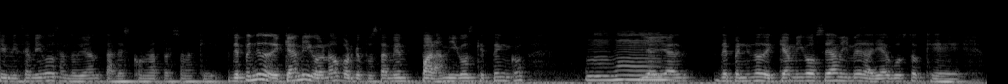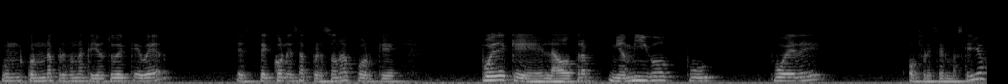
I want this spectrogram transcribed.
Que mis amigos anduvieran tal vez con una persona que... Dependiendo de qué amigo, ¿no? Porque pues también para amigos que tengo... Y ahí, al- dependiendo de qué amigo sea, a mí me daría gusto que un- con una persona que yo tuve que ver esté con esa persona porque puede que la otra, mi amigo, pu- puede ofrecer más que yo.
